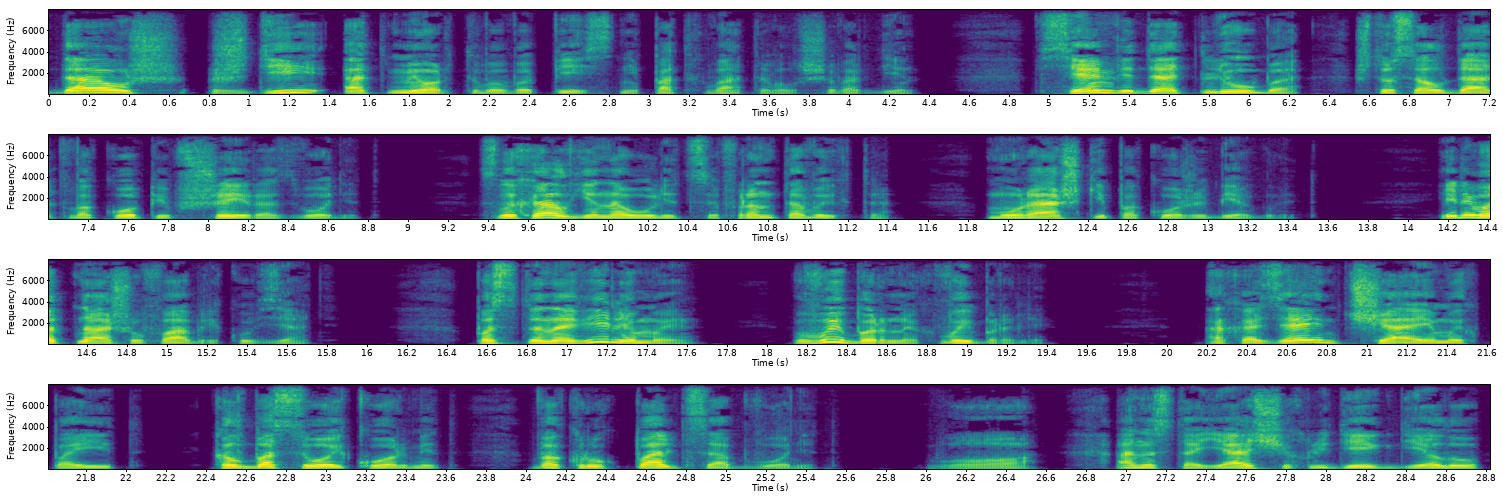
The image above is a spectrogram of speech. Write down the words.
Да уж, жди от мертвого песни, подхватывал Шевардин. Всем, видать, Люба, что солдат в окопе в шей разводит. Слыхал я на улице фронтовых-то, мурашки по коже бегают. Или вот нашу фабрику взять. Постановили мы, выборных выбрали. А хозяин чаем их поит, колбасой кормит, вокруг пальца обводит. Во! А настоящих людей к делу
